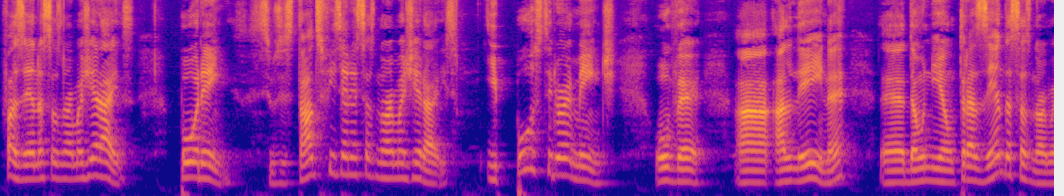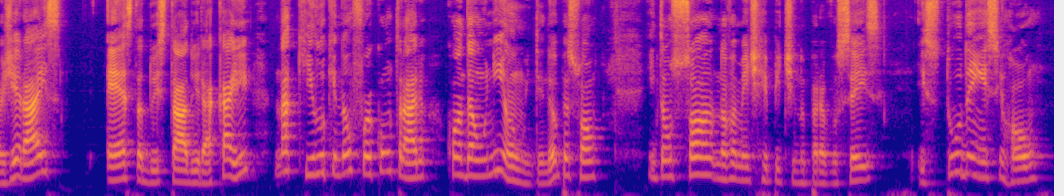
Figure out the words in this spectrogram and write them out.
fazendo essas normas gerais. Porém, se os estados fizerem essas normas gerais e posteriormente houver a, a lei né, é, da União trazendo essas normas gerais, esta do Estado irá cair naquilo que não for contrário com a da União, entendeu, pessoal? Então, só novamente repetindo para vocês, estudem esse rol,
